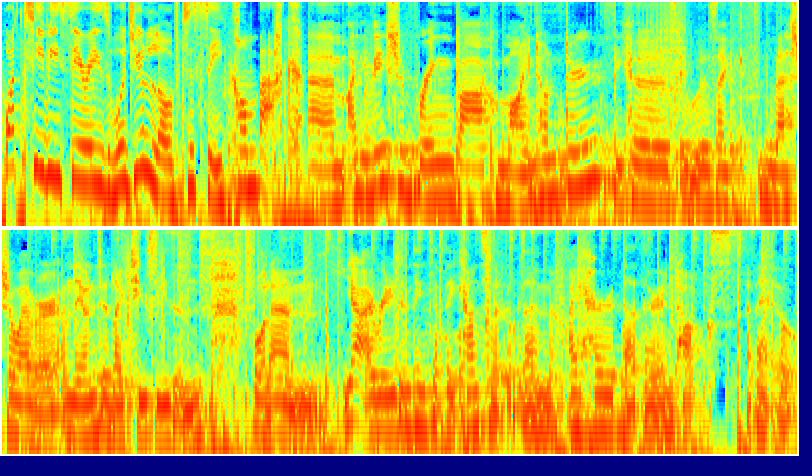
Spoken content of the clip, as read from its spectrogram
What TV series would you love to see come back? Um, I think they should bring back Mindhunter because it was like the best show ever, and they only did like two seasons. But um, yeah, I really didn't think that they cancel it. But then I heard that they're in talks about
